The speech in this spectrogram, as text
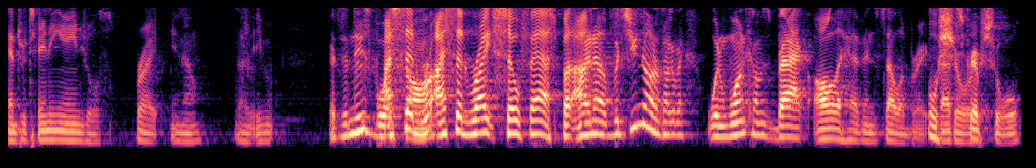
Entertaining angels. Right. You know, even it's a newsboy I said song. I said right so fast, but I, I know, but you know what I'm talking about. When one comes back, all of heaven celebrates. Oh, That's sure. scriptural.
